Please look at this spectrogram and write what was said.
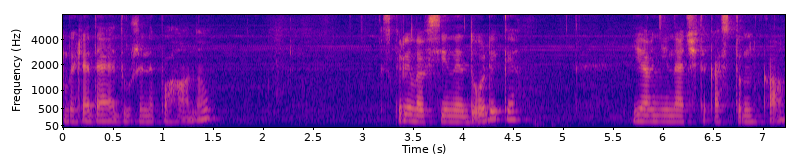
виглядає дуже непогано. Скрила всі недоліки. Я в ній наче така струнка.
